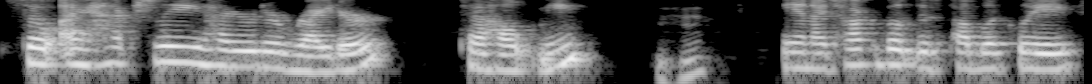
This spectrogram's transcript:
so i actually hired a writer to help me. Mm-hmm. And I talk about this publicly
